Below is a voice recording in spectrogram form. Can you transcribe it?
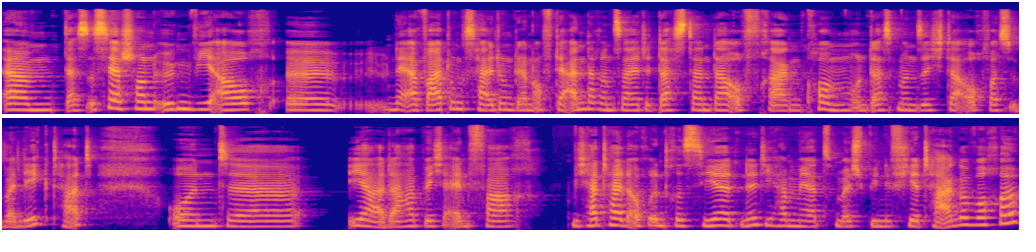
Ähm, das ist ja schon irgendwie auch äh, eine Erwartungshaltung dann auf der anderen Seite, dass dann da auch Fragen kommen und dass man sich da auch was überlegt hat. Und äh, ja, da habe ich einfach, mich hat halt auch interessiert, ne, die haben ja zum Beispiel eine Vier-Tage-Woche.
